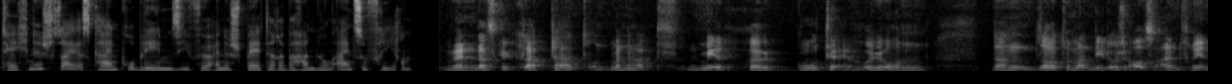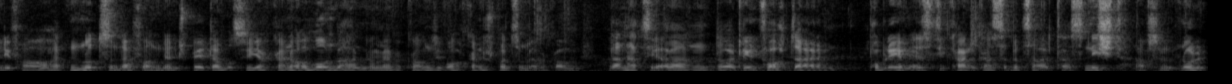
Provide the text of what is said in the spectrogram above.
Technisch sei es kein Problem, sie für eine spätere Behandlung einzufrieren. Wenn das geklappt hat und man hat mehrere gute Embryonen, dann sollte man die durchaus einfrieren. Die Frau hat einen Nutzen davon, denn später muss sie ja keine Hormonbehandlung mehr bekommen, sie braucht keine Spritze mehr bekommen. Dann hat sie aber einen deutlichen Vorteil. Problem ist, die Krankenkasse bezahlt das nicht, absolut null.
